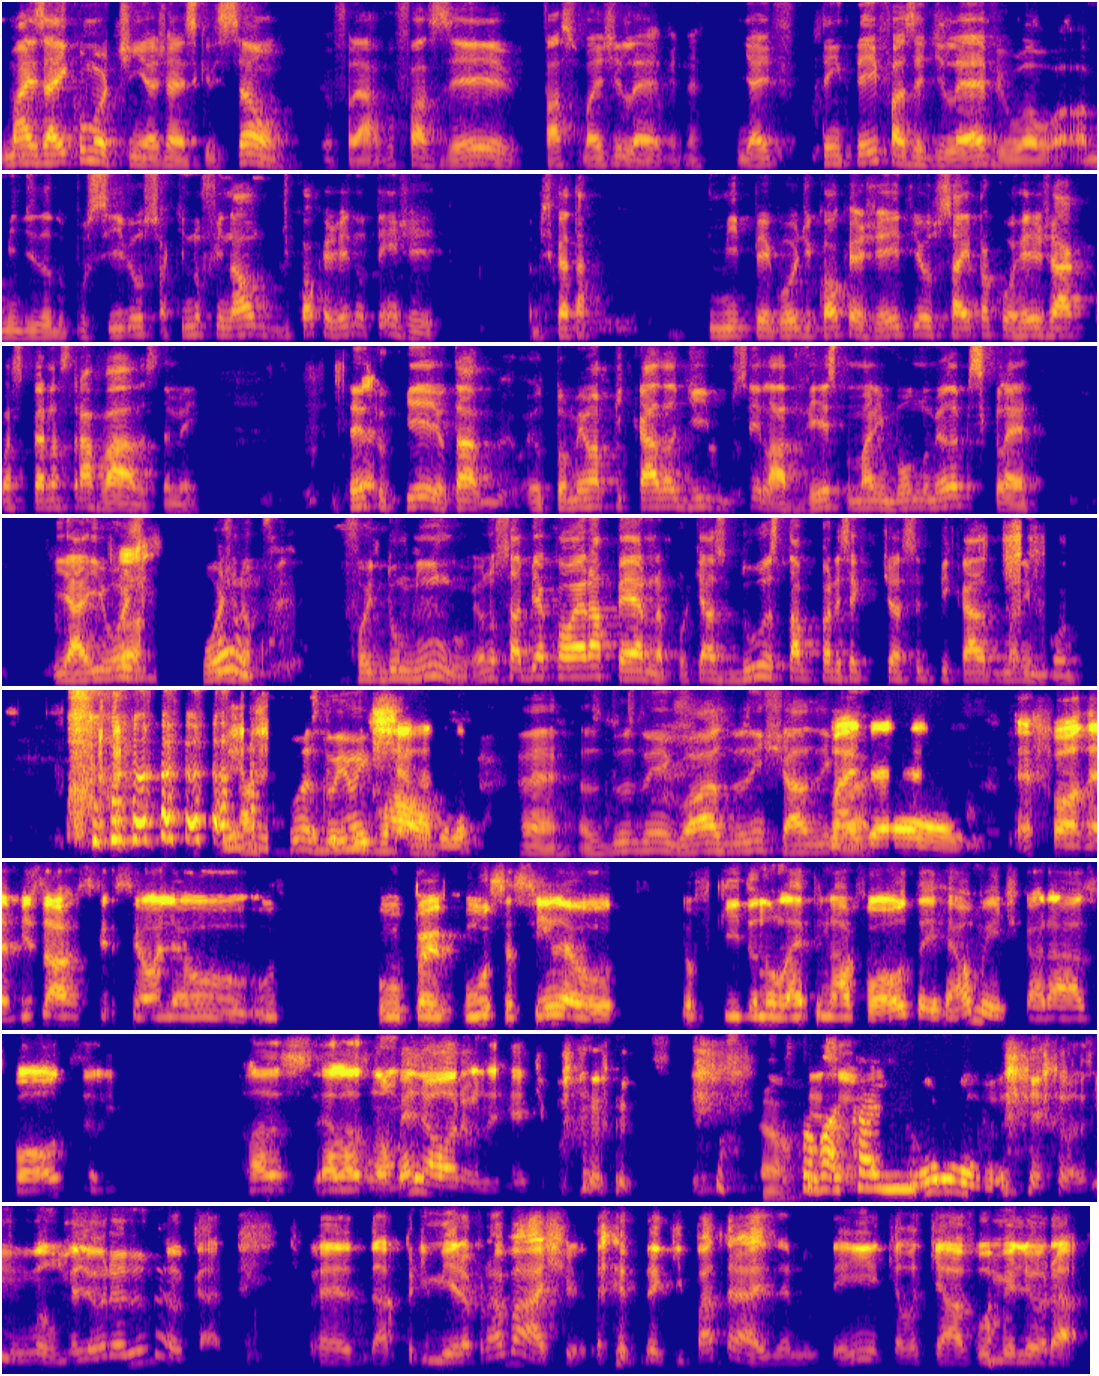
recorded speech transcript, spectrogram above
Mas aí, como eu tinha já a inscrição, eu falei, ah, vou fazer, faço mais de leve, né? E aí tentei fazer de leve a, a medida do possível, só que no final, de qualquer jeito, não tem jeito. A bicicleta me pegou de qualquer jeito e eu saí para correr já com as pernas travadas também. Tanto que eu, tá, eu tomei uma picada de, sei lá, vespa, marimbondo no meio da bicicleta. E aí hoje, hoje não, foi domingo, eu não sabia qual era a perna, porque as duas estavam parecia que tinha sido picada por marimbondo. as duas doíam igual. Né? É, as duas doíam igual, as duas inchadas igual. Mas é, é foda, é bizarro. Você olha o, o, o percurso assim, né? O, eu fiquei dando lap na volta e realmente, cara, as voltas ali, elas, elas não melhoram, né? É, tipo, não. Só vai caindo. Elas não vão melhorando, não, cara é, da primeira para baixo, daqui para trás, né? Não tem aquela que, ah, vou melhorar.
